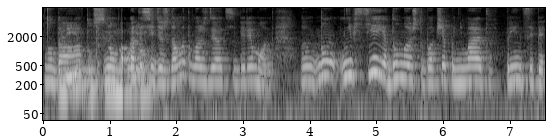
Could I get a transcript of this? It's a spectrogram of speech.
Ну да, плинтус, ну пока ты линолеум? сидишь дома, ты можешь сделать себе ремонт. Ну, ну, не все, я думаю, что вообще понимают, в принципе,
